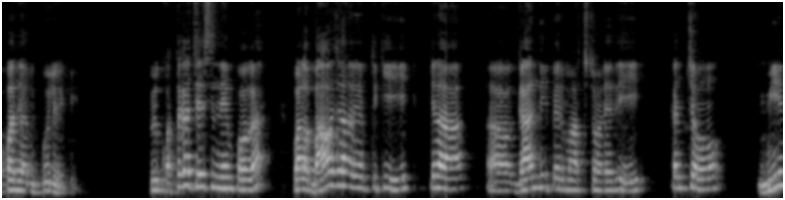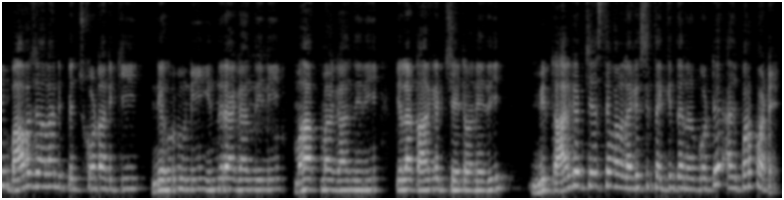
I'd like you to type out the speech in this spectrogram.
ఉపాధి హామీ కూలీలకి. వీళ్ళు కొత్తగా చేసింది ఏం పోగా వాళ్ళ భావజాల వ్యాప్తికి ఇలా గాంధీ పేరు మార్చడం అనేది కొంచెం మీ భావజాలాన్ని పెంచుకోవడానికి నెహ్రూని ఇందిరాగాంధీని మహాత్మా గాంధీని ఇలా టార్గెట్ చేయటం అనేది మీరు టార్గెట్ చేస్తే వాళ్ళ లెగసీ తగ్గిద్దని అనుకుంటే అది పొరపాటే.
